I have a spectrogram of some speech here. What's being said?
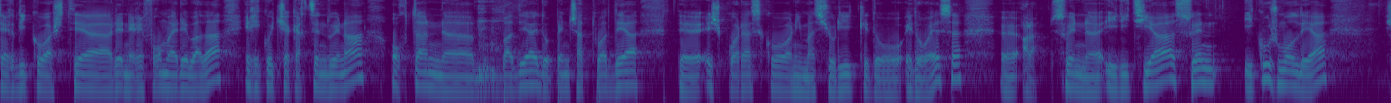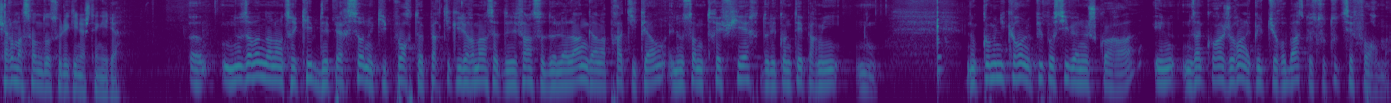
terdiko hastearen erreforma ere bada, errikoetxeak hartzen duena, hortan badea edo pentsatua dea uh, eskuarazko animaziorik edo Uh, uh. Euh, nous avons dans notre équipe des personnes qui portent particulièrement cette défense de la langue en la pratiquant et nous sommes très fiers de les compter parmi nous. Nous communiquerons le plus possible en euskara et nous encouragerons la culture basque sous toutes ses formes.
